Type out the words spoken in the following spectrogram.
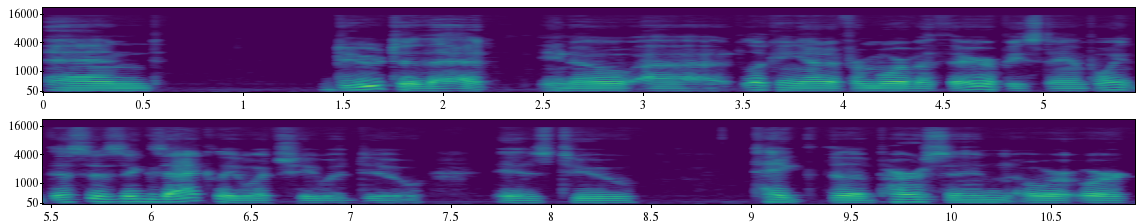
And due to that, you know, uh, looking at it from more of a therapy standpoint, this is exactly what she would do is to take the person or, or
